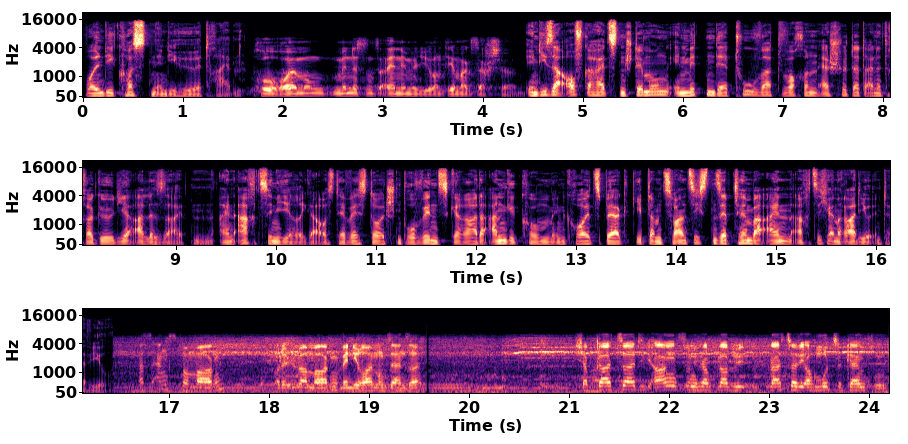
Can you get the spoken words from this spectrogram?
wollen die Kosten in die Höhe treiben. Pro Räumung mindestens eine Million D-Mark Sachschaden. In dieser aufgeheizten Stimmung, inmitten der Tuvat-Wochen, erschüttert eine Tragödie alle Seiten. Ein 18-Jähriger aus der westdeutschen Provinz, gerade angekommen in Kreuzberg, gibt am 20. September 81 ein Radiointerview. Hast du Angst vor morgen oder übermorgen, wenn die Räumung sein soll? Ich habe gleichzeitig Angst und ich habe glaube ich, gleichzeitig auch Mut zu kämpfen.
